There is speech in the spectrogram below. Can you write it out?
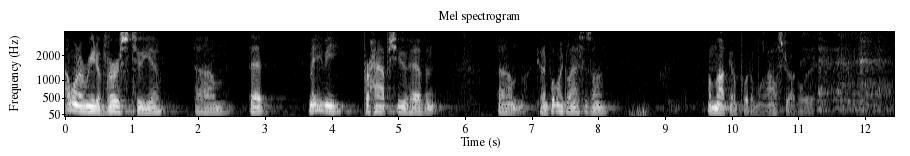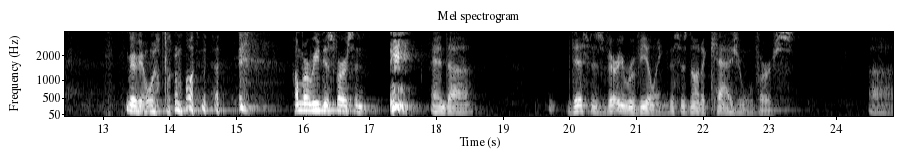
I want to read a verse to you um, that maybe, perhaps you haven't. Um, can I put my glasses on? I'm not going to put them on. I'll struggle with it. Maybe I will put them on. I'm going to read this verse, and and uh, this is very revealing. This is not a casual verse. Uh,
